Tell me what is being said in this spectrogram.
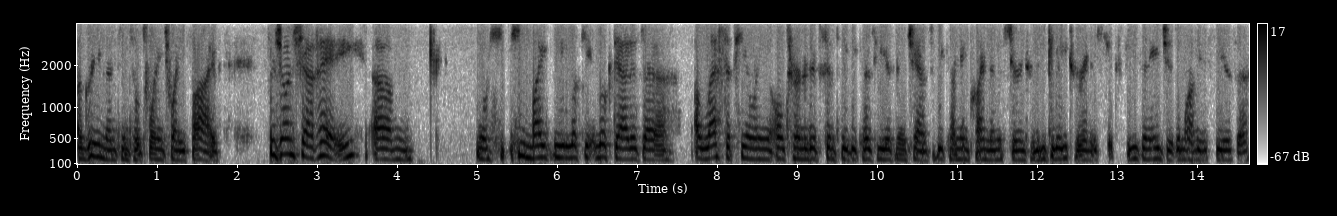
agreement until 2025. For Jean Charest, um, you know, he, he might be looking looked at as a a less appealing alternative simply because he has no chance of becoming prime minister until he's later in his 60s, and ageism obviously is a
